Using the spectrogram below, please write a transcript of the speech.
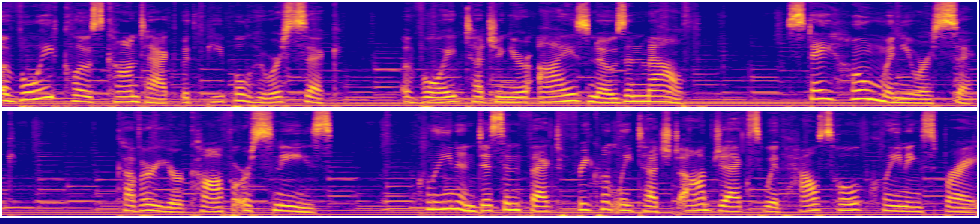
Avoid close contact with people who are sick. Avoid touching your eyes, nose, and mouth. Stay home when you are sick. Cover your cough or sneeze. Clean and disinfect frequently touched objects with household cleaning spray.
